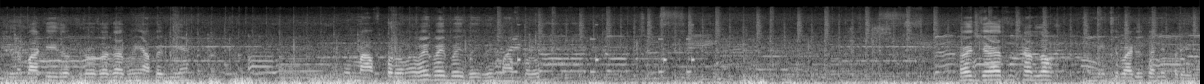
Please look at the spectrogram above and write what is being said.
फिर बाकी दो जगह भी यहाँ पे भी है तो माफ़ करो मैं भाई भाई भाई भाई भाई माफ़ करो हर जगह तो लो नीचे बैटल करनी पड़ेगी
